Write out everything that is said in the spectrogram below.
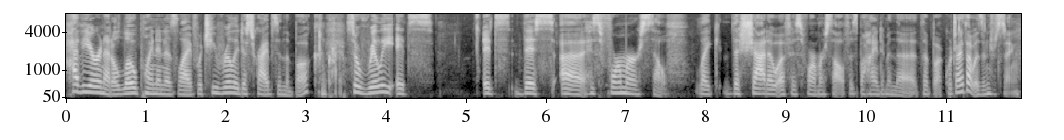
heavier and at a low point in his life, which he really describes in the book. Okay. So really it's it's this uh, his former self, like the shadow of his former self is behind him in the the book, which I thought was interesting.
